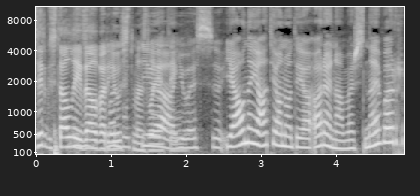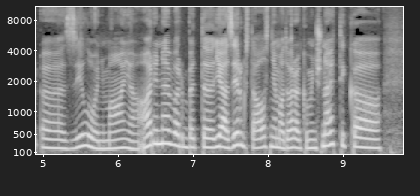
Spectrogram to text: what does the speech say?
zirgu stālī vēl var just mazliet. Jā, jo es jaunajā atjaunotajā arēnā vairs nevar, uh, ziloņu mājā arī nevar, bet uh, jā, zirgu stāls ņemot vērā, ka viņš netika. Uh,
